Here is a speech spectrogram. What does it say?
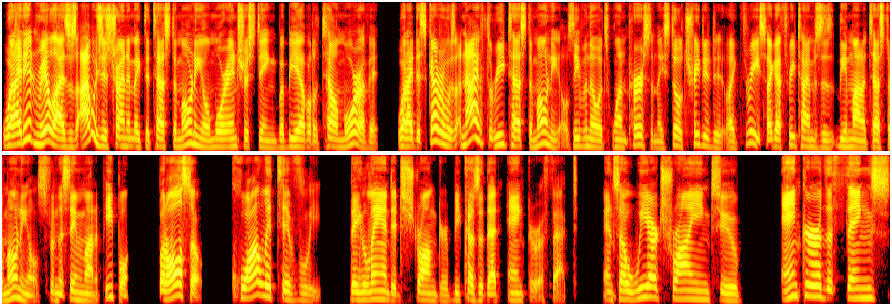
what I didn't realize is I was just trying to make the testimonial more interesting, but be able to tell more of it. What I discovered was now I have three testimonials, even though it's one person. They still treated it like three. So I got three times the amount of testimonials from the same amount of people. But also, qualitatively, they landed stronger because of that anchor effect. And so we are trying to anchor the things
